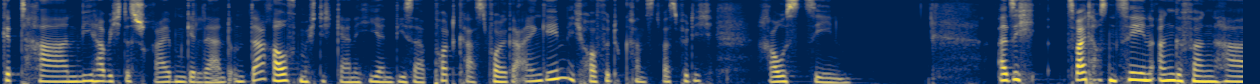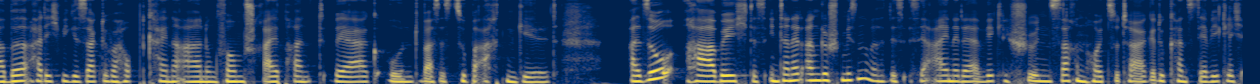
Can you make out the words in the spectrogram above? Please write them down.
getan? Wie habe ich das Schreiben gelernt? Und darauf möchte ich gerne hier in dieser Podcast-Folge eingehen. Ich hoffe, du kannst was für dich rausziehen. Als ich 2010 angefangen habe, hatte ich, wie gesagt, überhaupt keine Ahnung vom Schreibhandwerk und was es zu beachten gilt. Also habe ich das Internet angeschmissen, weil das ist ja eine der wirklich schönen Sachen heutzutage. Du kannst ja wirklich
